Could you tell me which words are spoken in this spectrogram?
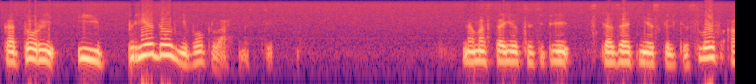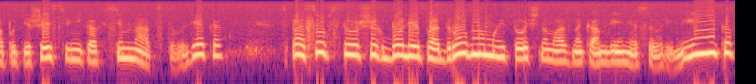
который и предал его гласности. Нам остается теперь сказать несколько слов о путешественниках XVII века, способствовавших более подробному и точному ознакомлению современников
